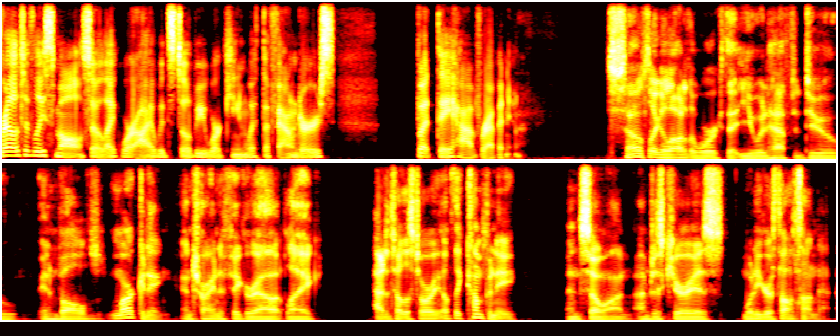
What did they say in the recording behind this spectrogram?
relatively small. So, like where I would still be working with the founders, but they have revenue. Sounds like a lot of the work that you would have to do involves marketing and trying to figure out like how to tell the story of the company and so on. I'm just curious, what are your thoughts on that?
